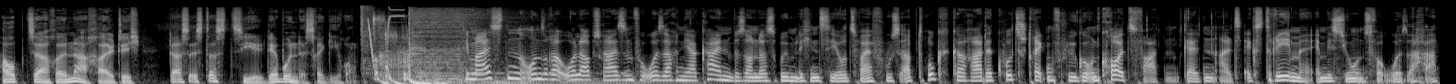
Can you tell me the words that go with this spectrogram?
Hauptsache nachhaltig. Das ist das Ziel der Bundesregierung. Die meisten unserer Urlaubsreisen verursachen ja keinen besonders rühmlichen CO2-Fußabdruck. Gerade Kurzstreckenflüge und Kreuzfahrten gelten als extreme Emissionsverursacher.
